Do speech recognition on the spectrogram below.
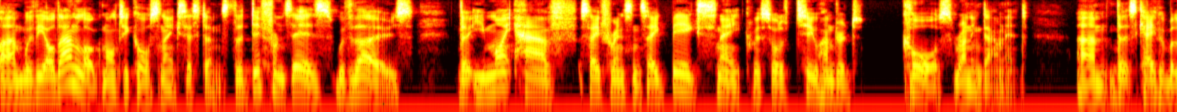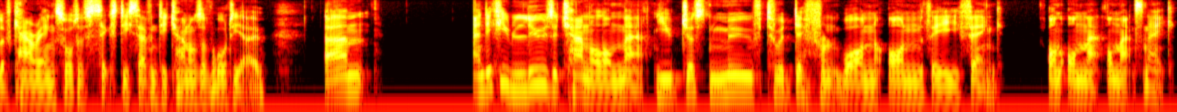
um, with the old analog multi-core snake systems. The difference is with those that you might have, say, for instance, a big snake with sort of 200 cores running down it um, that's capable of carrying sort of 60, 70 channels of audio. Um, and if you lose a channel on that, you just move to a different one on the thing, on, on that on that snake.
